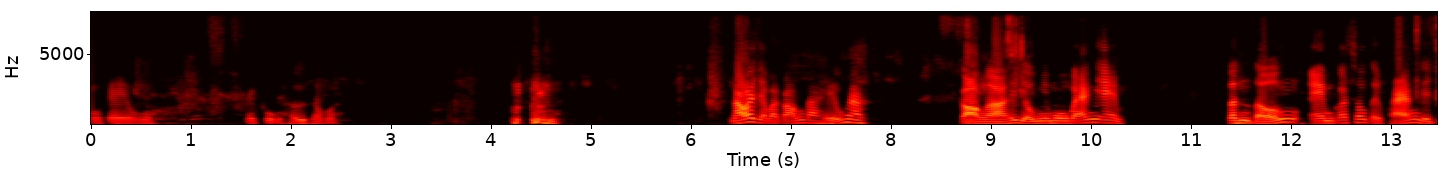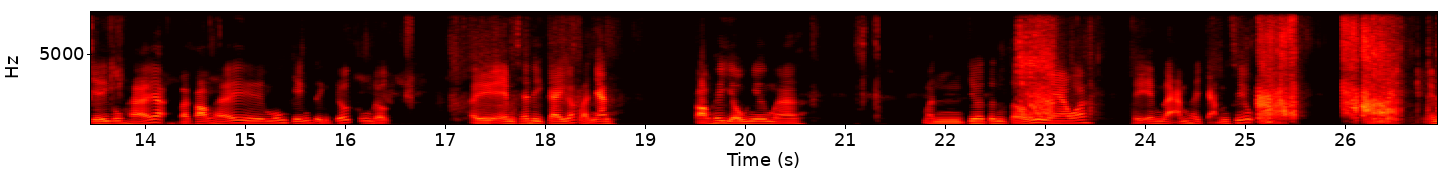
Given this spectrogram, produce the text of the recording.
con keo. Cái cuộn hư không à. Nói cho bà con ta hiểu ha. Còn à, ví dụ như mua bán với em tin tưởng em có số tài khoản địa chỉ cụ thể á bà con thể muốn chuyển tiền trước cũng được thì em sẽ đi cây rất là nhanh. Còn ví dụ như mà mình chưa tin tưởng với nhau á thì em làm hơi chậm xíu. Em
